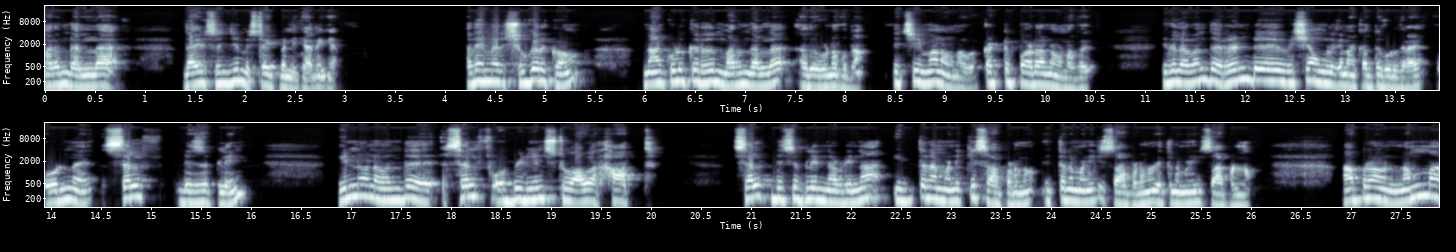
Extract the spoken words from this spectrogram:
மருந்து அல்ல தயவு செஞ்சு மிஸ்டேக் பண்ணிக்காதீங்க. அதே மாதிரி சுகருக்கும் நான் கொடுக்கறது மருந்தல்ல அது உணவு தான் நிச்சயமான உணவு. கட்டுப்பாடான உணவு. இதில் வந்து ரெண்டு விஷயம் உங்களுக்கு நான் கற்றுக் கொடுக்குறேன். ஒன்று செல்ஃப் டிசிப்ளின் இன்னொன்று வந்து self obedience to our heart self discipline அப்படின்னா இத்தனை மணிக்கு சாப்பிடணும் இத்தனை மணிக்கு சாப்பிடணும் இத்தனை மணிக்கு சாப்பிடணும். அப்புறம் நம்ம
